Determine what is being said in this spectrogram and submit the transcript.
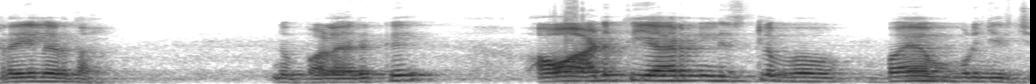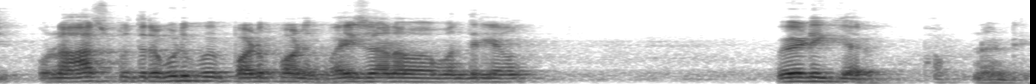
ட்ரெய்லர் தான். இன்னும் பல இருக்குது அவன் அடுத்து யாருன்னு லிஸ்ட்டில் பயம் முடிஞ்சிருச்சு ஒன்று ஆஸ்பத்திரியில் கூட போய் படுப்பானுங்க. வயசான மந்திரியெல்லாம் வேடிக்கையாக இருக்கும் நன்றி.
